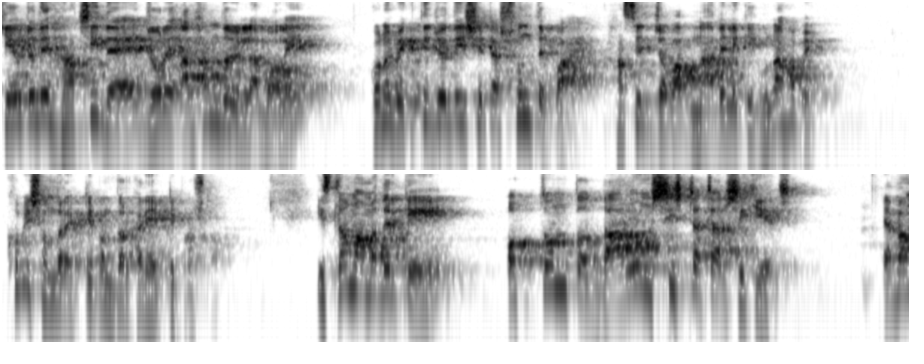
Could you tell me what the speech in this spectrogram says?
কেউ যদি হাসি দেয়, জোরে আলহামদুলিল্লাহ বলে, কোনো ব্যক্তি যদি সেটা শুনতে পায়, হাসির জবাব না দিলে কি গুণা হবে? খুবই সুন্দর একটি এবং দরকারি একটি প্রশ্ন। ইসলাম আমাদেরকে অত্যন্ত দারুণ শিষ্টাচার শিখিয়েছে। এবং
